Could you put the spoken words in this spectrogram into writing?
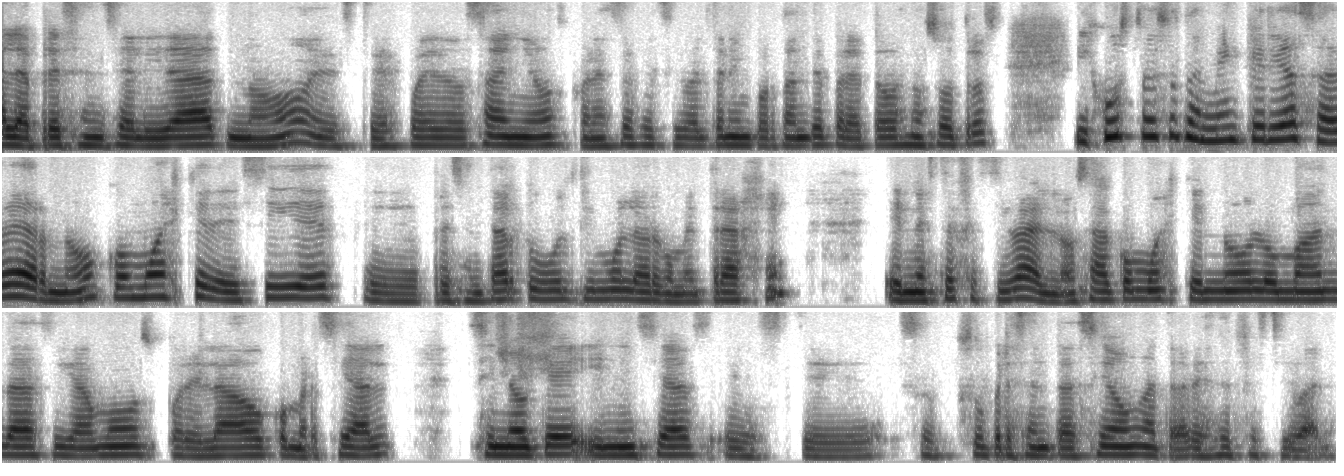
a la presencialidad, ¿no? Este, después de dos años con este festival tan importante para todos nosotros. Y justo eso también quería saber, ¿no? ¿Cómo es que decides eh, presentar tu último largometraje en este festival? ¿no? O sea, ¿cómo es que no lo mandas, digamos, por el lado comercial, sino que inicias este, su, presentación a través del festival?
